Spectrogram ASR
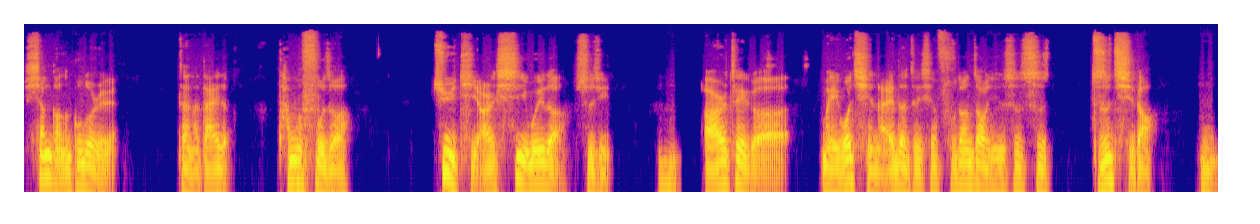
香港的工作人员在那待着，他们负责具体而细微的事情，嗯，而这个美国请来的这些服装造型师是只起到嗯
